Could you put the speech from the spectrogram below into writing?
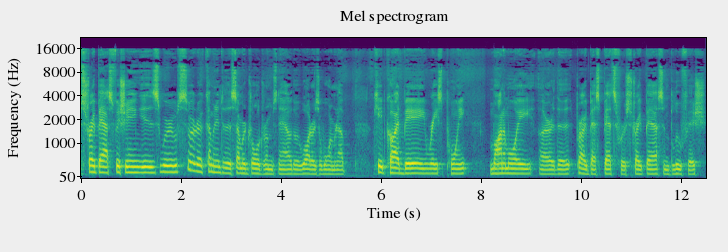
striped bass fishing is we're sort of coming into the summer doldrums now. The waters are warming up. Cape Cod Bay, Race Point, Monomoy are the probably best bets for striped bass and bluefish.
